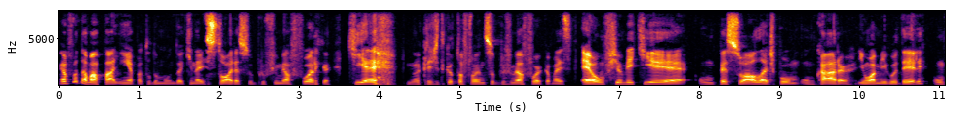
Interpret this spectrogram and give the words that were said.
Eu vou dar uma palhinha para todo mundo mundo aqui na história sobre o filme A Forca, que é. Não acredito que eu tô falando sobre o filme A Forca, mas é um filme que um pessoal lá, tipo, um cara e um amigo dele. Um,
